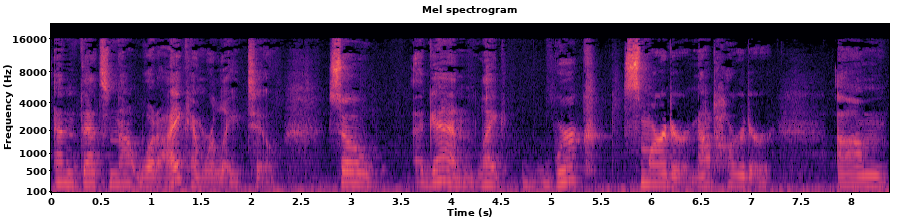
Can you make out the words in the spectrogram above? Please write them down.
And that's not what i can relate to. So again like work smarter not harder. Um,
